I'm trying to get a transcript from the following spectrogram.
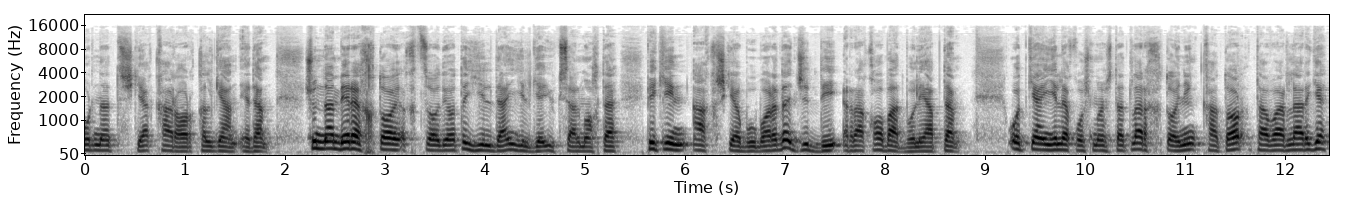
o'rnatishga qaror qilgan edi. Shundan beri xitoy iqtisodiyoti yildan yilga yuksalmoqda. Pekin aqshga bu borada jiddiy raqobat bo'lyapti. O'tgan yili qo'shma shtatlar xitoyning qator tovarlariga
